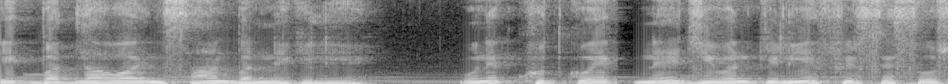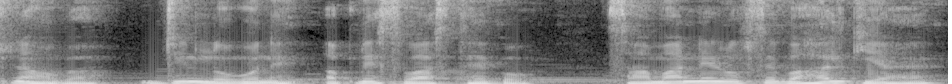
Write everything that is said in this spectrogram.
एक बदला हुआ इंसान बनने के लिए, उन्हें खुद को एक नए जीवन के लिए फिर से सोचना होगा। जिन लोगों ने अपने स्वास्थ्य को सामान्य रूप से बहाल किया है,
